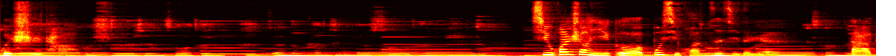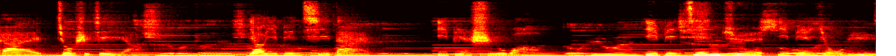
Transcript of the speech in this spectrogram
会是他。喜欢上一个不喜欢自己的人，大概就是这样，要一边期待，一边失望。一边坚决，一边犹豫，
